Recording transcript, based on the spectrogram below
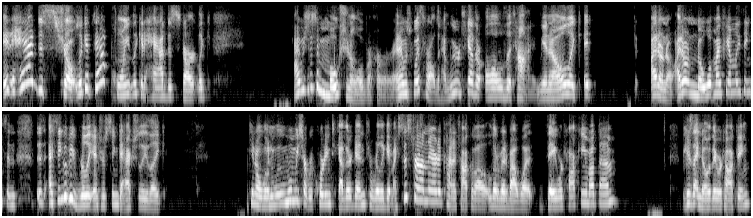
it had to show like at that point like it had to start like I was just emotional over her and I was with her all the time. We were together all the time, you know? Like it I don't know. I don't know what my family thinks and this, I think it would be really interesting to actually like you know, when we, when we start recording together again to really get my sister on there to kind of talk about a little bit about what they were talking about them because I know they were talking.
